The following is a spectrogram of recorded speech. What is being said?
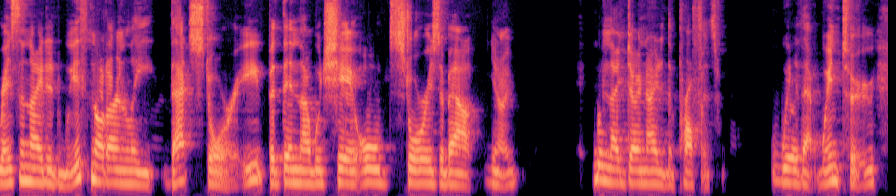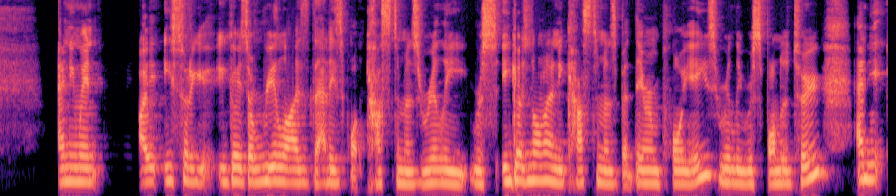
resonated with, not only that story, but then they would share all stories about, you know, when they donated the profits, where that went to. And he went, I, he sort of he goes, I realize that is what customers really. He goes, not only customers but their employees really responded to. And he,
